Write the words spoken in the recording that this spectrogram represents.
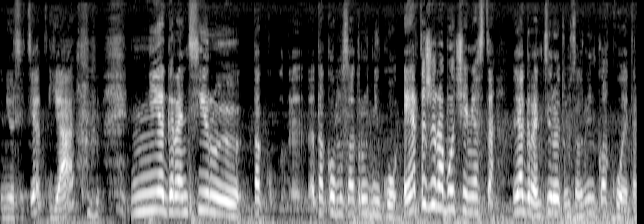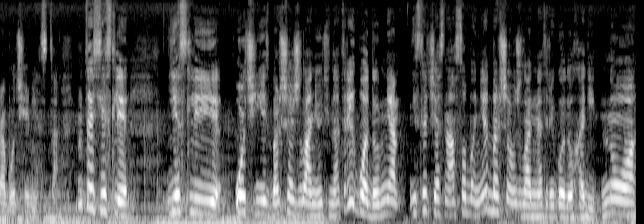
университет, я, не гарантирую так, такому сотруднику это же рабочее место, но я гарантирую этому сотруднику какое-то рабочее место. Ну, то есть, если если очень есть большое желание уйти на три года, у меня, если честно, особо нет большого желания на три года уходить, но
